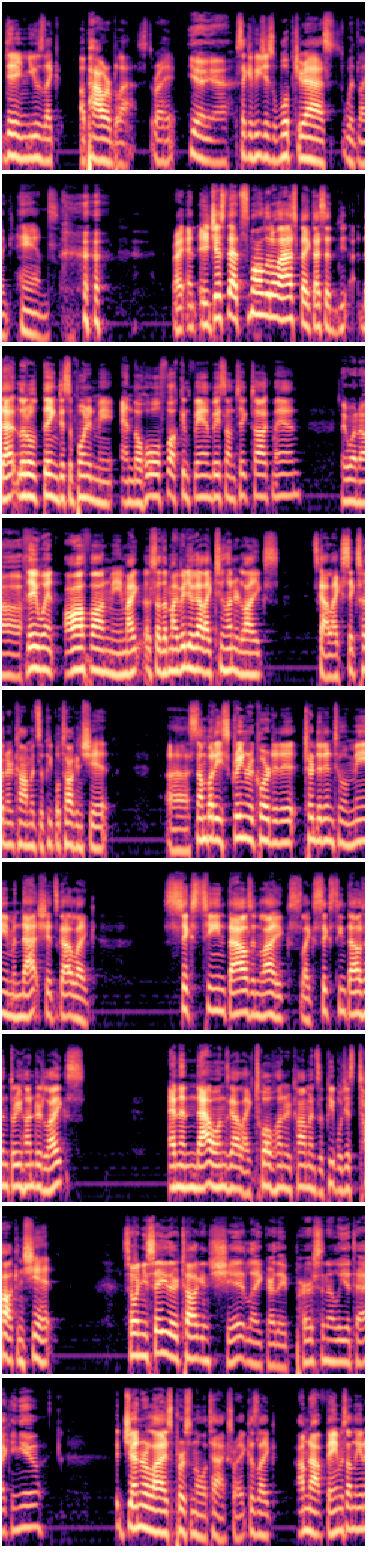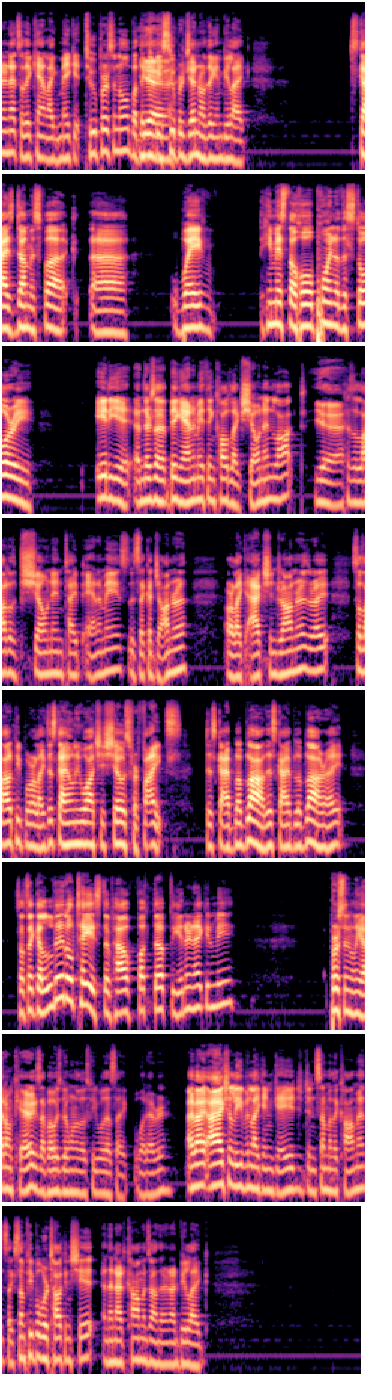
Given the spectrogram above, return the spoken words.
didn't use like a power blast, right? Yeah, yeah. It's like if he just whooped your ass with like hands. right? And it just that small little aspect, I said that little thing disappointed me. And the whole fucking fan base on TikTok, man, They went off. they went off on me. My so that my video got like 200 likes. It's got like 600 comments of people talking shit. Uh, somebody screen recorded it, turned it into a meme, and that shit's got like 16,000 likes, like 16,300 likes. And then that one's got like 1,200 comments of people just talking shit. So when you say they're talking shit, like, are they personally attacking you? Generalized personal attacks, right? Because like I'm not famous on the internet, so they can't like make it too personal, but they can be super general. They can be like, "This guy's dumb as fuck." Uh, wave, he missed the whole point of the story. Idiot. And there's a big anime thing called like Shonen Locked. Yeah. because a lot of shonen type animes it's like a genre or like action genres right so a lot of people are like this guy only watches shows for fights this guy blah blah this guy blah blah right? So it's like a little taste of how fucked up the internet can be. Personally i don't care because i've always been one of those people that's like whatever. I've, i I actually even like engaged in some of the comments. Like some people were talking shit and then i'd comments on there and i'd be like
